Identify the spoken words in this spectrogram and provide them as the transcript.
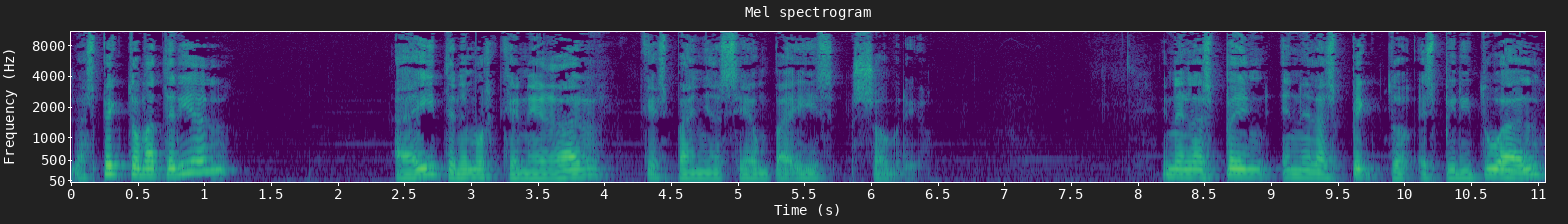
El aspecto material, ahí tenemos que negar que España sea un país sobrio. En el, en el aspecto espiritual,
